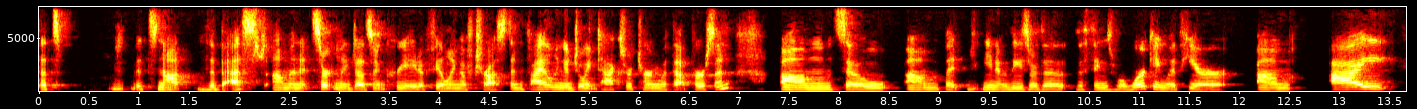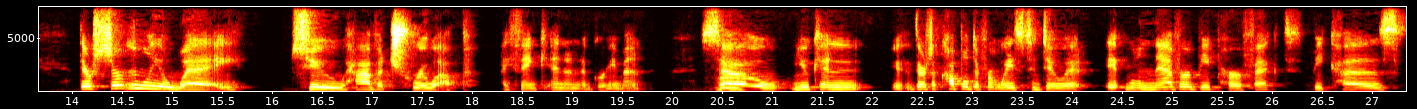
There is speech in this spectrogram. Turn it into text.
that's, it's not the best. Um, and it certainly doesn't create a feeling of trust in filing a joint tax return with that person. Um, so, um, but you know, these are the, the things we're working with here. Um, I, there's certainly a way to have a true up, I think, in an agreement. So you can, there's a couple different ways to do it. It will never be perfect because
